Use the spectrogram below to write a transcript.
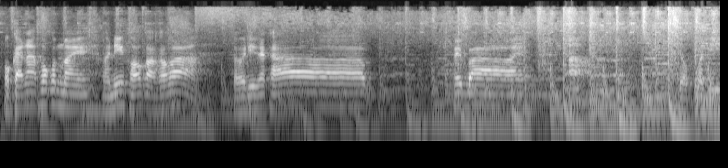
โอกาสหน้าพบกันใหม่วันนี้ขอกล่าวคำว่า สวัสดีนะครับบ๊ายบายอ้าจบพอดี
